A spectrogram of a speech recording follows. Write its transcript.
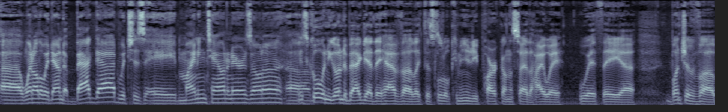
Uh, went all the way down to Baghdad, which is a mining town in Arizona. Um, it's cool when you go into Baghdad. They have uh, like this little community park on the side of the highway with a uh, bunch of uh,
